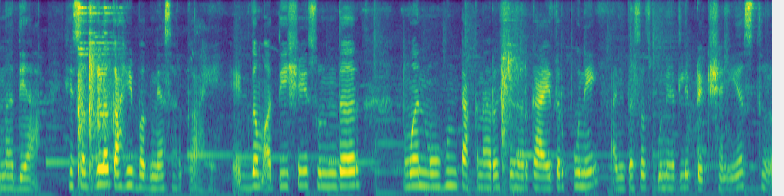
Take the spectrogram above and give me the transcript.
नद्या हे सगळं काही बघण्यासारखं आहे. एकदम अतिशय सुंदर मन मोहून टाकणारं शहर काय आहे तर पुणे आणि तसंच पुण्यातले प्रेक्षणीय स्थळ.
